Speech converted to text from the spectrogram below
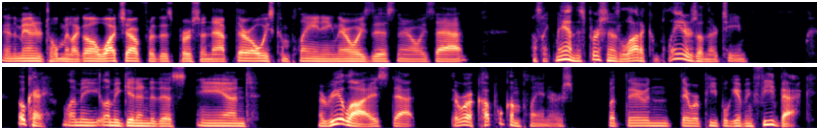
and the manager told me like, "Oh, watch out for this person. That they're always complaining. They're always this and they're always that." I was like, "Man, this person has a lot of complainers on their team." Okay, let me let me get into this, and I realized that there were a couple complainers, but then there were people giving feedback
